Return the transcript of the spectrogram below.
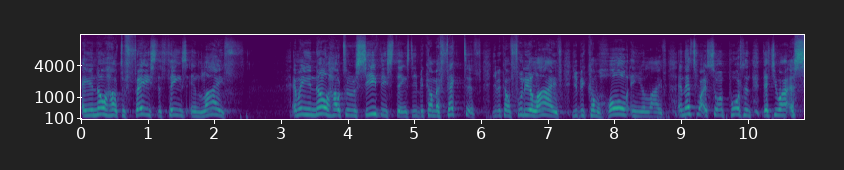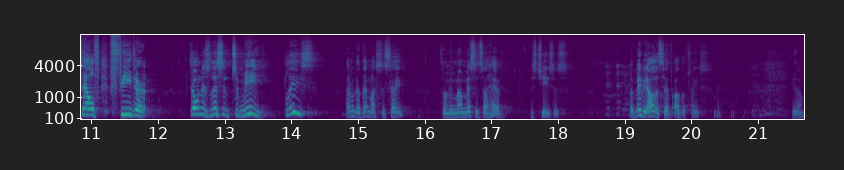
and you know how to face the things in life. And when you know how to receive these things, you become effective, you become fully alive, you become whole in your life. And that's why it's so important that you are a self feeder. Don't just listen to me, please. I haven't got that much to say. It's only my message I have. It's Jesus. But maybe others have other things. You know?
